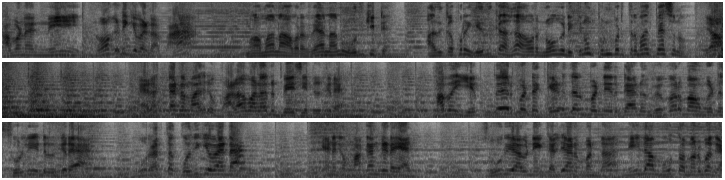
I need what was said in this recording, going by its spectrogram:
அவனை நீ நோக்கடிக்க வேண்டாமா? மாமா நான் அவரை வேணான்னு ஒதுக்கிட்டேன். அதுக்கப்புறம் எதுக்காக அவரை நோகடிக்கணும் புண்படுத்துற மாதிரி பேசணும்? யோ விளக்கண்ண மாதிரி வளவளன்னு பேசிட்டு இருக்கிற. அவன் எப்பேற்பட்ட கெடுதல் பண்ணியிருக்கான்னு விவரமா உங்ககிட்ட சொல்லிட்டு இருக்கிற. உன் ரத்தம் கொதிக்க வேண்டாம். எனக்கு மகன் கிடையாது. சூர்யாவை நீ கல்யாணம் பண்ணா நீ தான் மூத்த மருமக.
